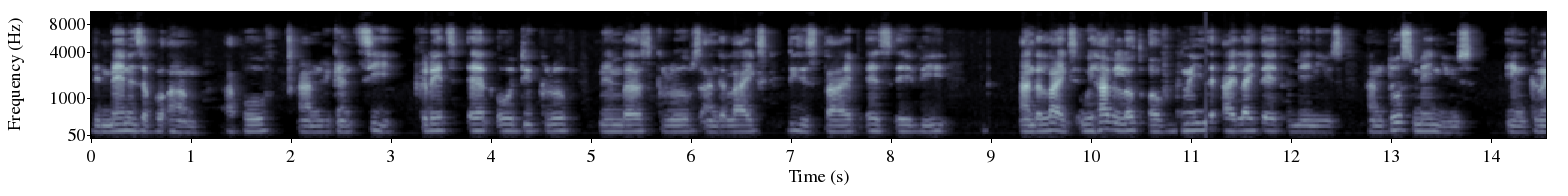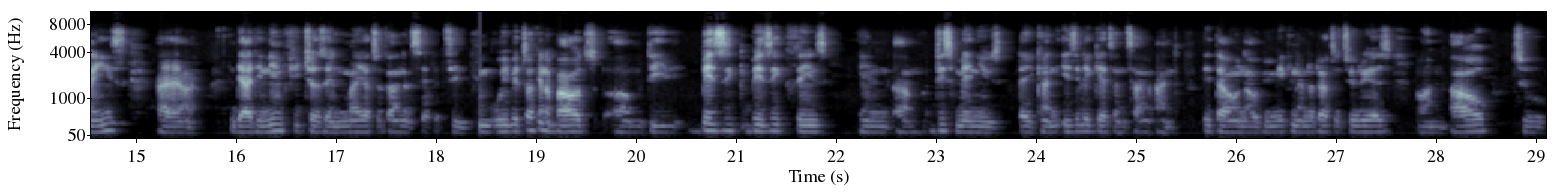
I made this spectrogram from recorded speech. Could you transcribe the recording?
the menus um, above and we can see create LOD group members groups and the likes. This is type sav and the likes. We have a lot of green highlighted menus and those menus in greens uh, they are the new features in maya 2017 we'll be talking about um, the basic basic things in um, these menus that you can easily get on time. And later on i'll be making another tutorials on how to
